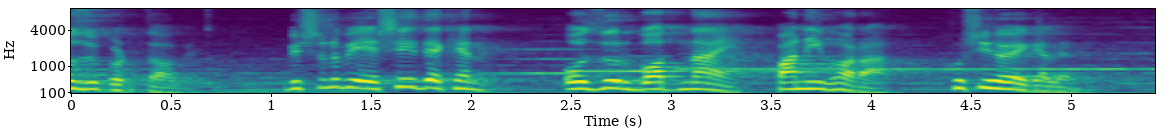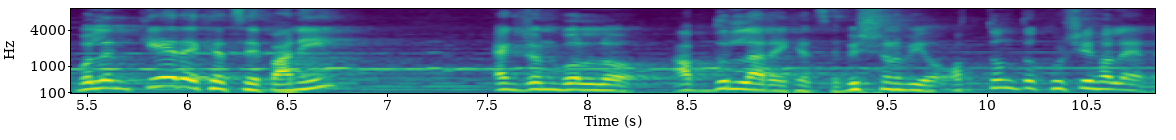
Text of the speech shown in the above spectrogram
অজু করতে হবে। বিশ্বনবী এসেই দেখেন অজুর বদনায় পানি ভরা, খুশি হয়ে গেলেন। বললেন, কে রেখেছে পানি? একজন বলল, আব্দুল্লাহ রেখেছে। বিশ্বনবী অত্যন্ত খুশি হলেন।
